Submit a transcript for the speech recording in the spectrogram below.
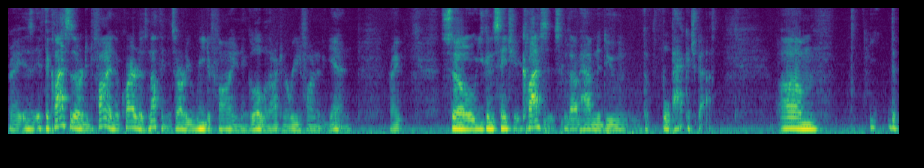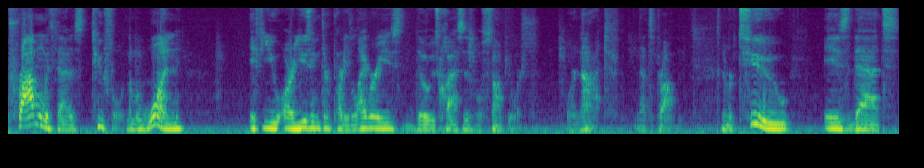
right? Is if the class is already defined, the required does nothing. It's already redefined in global. They're not going to redefine it again, right? So you can instantiate classes without having to do the full package path. Um, the problem with that is twofold. Number one, if you are using third-party libraries, those classes will stomp yours, or not. That's a problem. Number two is that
